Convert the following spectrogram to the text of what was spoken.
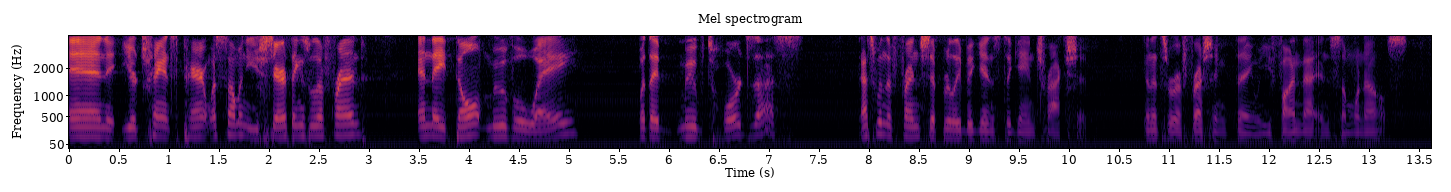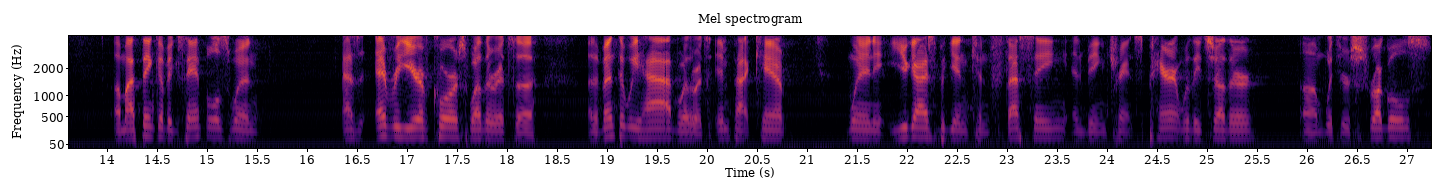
and you're transparent with someone, you share things with a friend, and they don't move away, but they move towards us, that's when the friendship really begins to gain traction. And that's a refreshing thing when you find that in someone else. Um, I think of examples when, as every year, of course, whether it's a, an event that we have, whether it's Impact Camp, when you guys begin confessing and being transparent with each other um, with your struggles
